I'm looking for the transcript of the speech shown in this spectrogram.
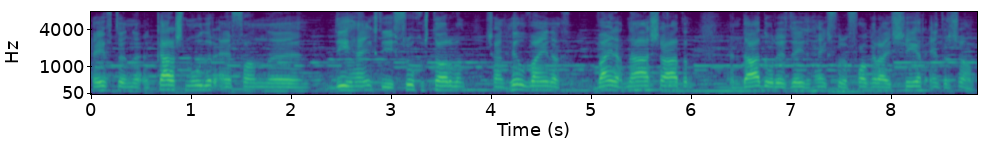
heeft een, een karstmoeder en van uh, die hengst, die is vroeg gestorven, zijn heel weinig, weinig nazaten. En daardoor is deze hengst voor de fokkerij zeer interessant.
